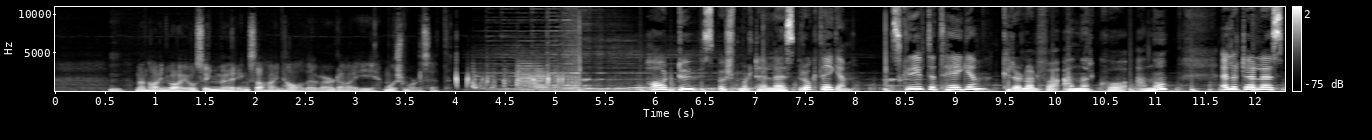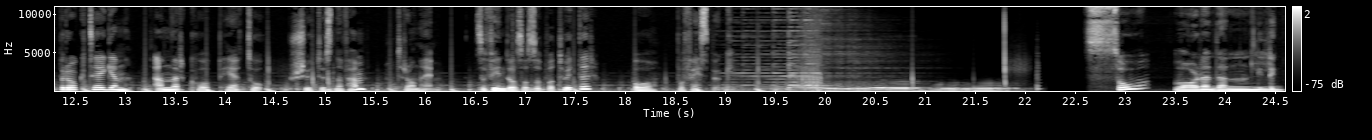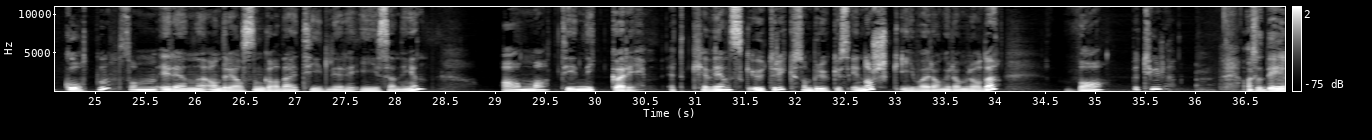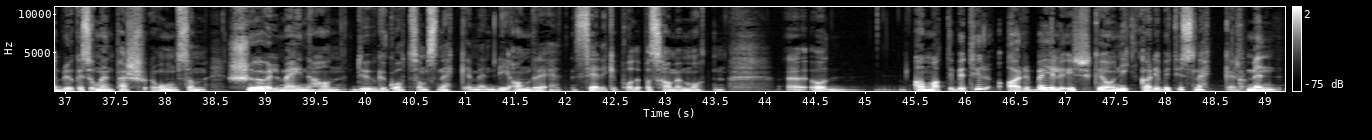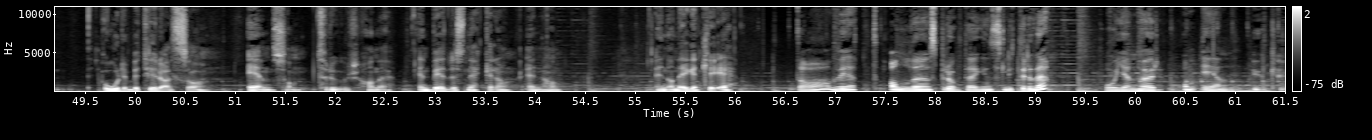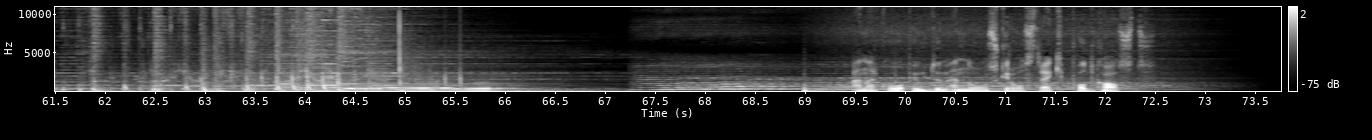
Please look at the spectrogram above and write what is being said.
Men han var jo sunnmøring, så han har det vel da i morsmålet sitt. Har du spørsmål til Språkteigen? Skriv til Teigen, krøllalfa nrk.no, eller til Språkteigen, NRK P2, 7005, Trondheim. Så finner du oss også på Twitter og på Facebook. Så var det den lille gåten som Irene Andreassen ga deg tidligere i sendingen. Amatinikkari. et kvensk uttrykk som brukes i norsk i Varangerområdet. Hva betyr det? Altså Det brukes om en person som sjøl mener han duger godt som snekker, men de andre ser ikke på det på samme måten. Eh, og det betyr arbeid eller yrke, og nikkari betyr snekker. Men ordet betyr altså en som tror han er en bedre snekker enn han, enn han egentlig er. Da vet alle Språkteigens lyttere det. På gjenhør om en uke. nrk.no podkast.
